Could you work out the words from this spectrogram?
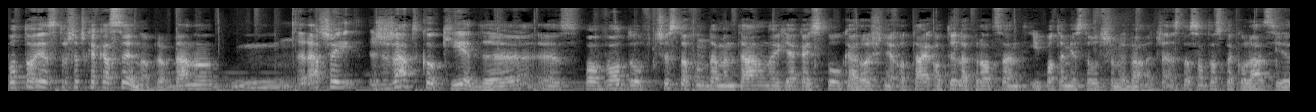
bo to jest troszeczkę kasyno, prawda? No, mm, raczej rzadko kiedy e, z powodów czysto fundamentalnych jakaś spółka rośnie o, ta, o tyle procent i potem jest to utrzymywane. Często są to spekulacje,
